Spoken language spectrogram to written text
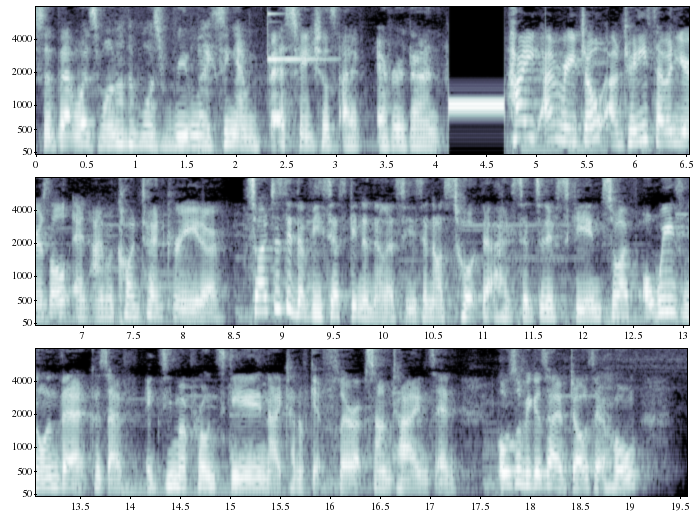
So that was one of the most relaxing and best facials I've ever done. Hi, I'm Rachel. I'm 27 years old and I'm a content creator. So I just did the VISIA skin analysis and I was told that I have sensitive skin. So I've always known that because I have eczema prone skin, I kind of get flare ups sometimes and also because I have dogs at home,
